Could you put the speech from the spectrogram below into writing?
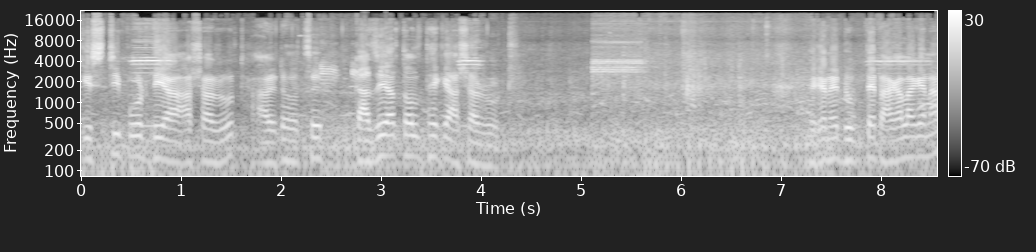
কিস্টিপোর্ট দিয়ে আসার রোড আর এটা হচ্ছে কাজিয়াতল থেকে আসার রোড এখানে ঢুকতে টাকা লাগে না।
